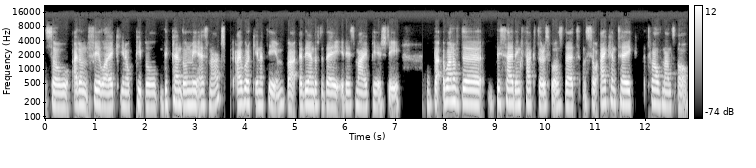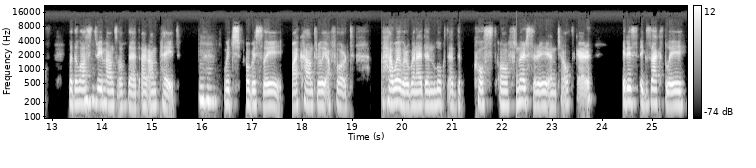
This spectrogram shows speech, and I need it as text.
So I don't feel like, you know, people depend on me as much. I work in a team, but at the end of the day, it is my PhD. But one of the deciding factors was that so I can take 12 months off, but the last mm-hmm. three months of that are unpaid, mm-hmm. which obviously I can't really afford. However, when I then looked at the cost of nursery and childcare, it is exactly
